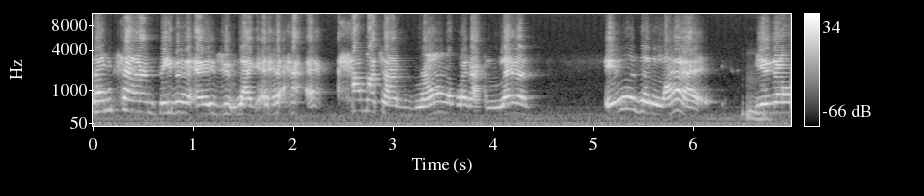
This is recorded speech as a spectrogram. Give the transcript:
sometimes even as you like how much I've grown when I left, it was a lot. Mm. You know,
